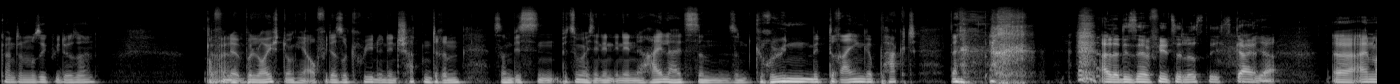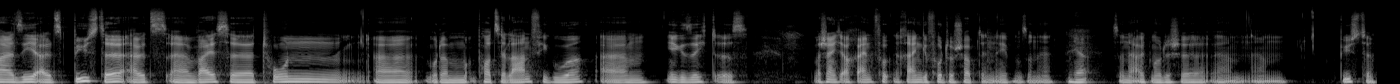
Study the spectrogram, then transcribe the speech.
Könnte ein Musikvideo sein. Auch von der Beleuchtung her, auch wieder so grün in den Schatten drin, so ein bisschen, beziehungsweise in den, in den Highlights so ein, so ein Grün mit reingepackt. Dann, Alter, die ist ja viel zu lustig. Ist geil. ja. Äh, einmal sie als Büste, als äh, weiße Ton- äh, oder Porzellanfigur. Ähm, ihr Gesicht ist wahrscheinlich auch rein, rein gefotoshoppt in eben so eine, ja. so eine altmodische ähm, ähm, Büste.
